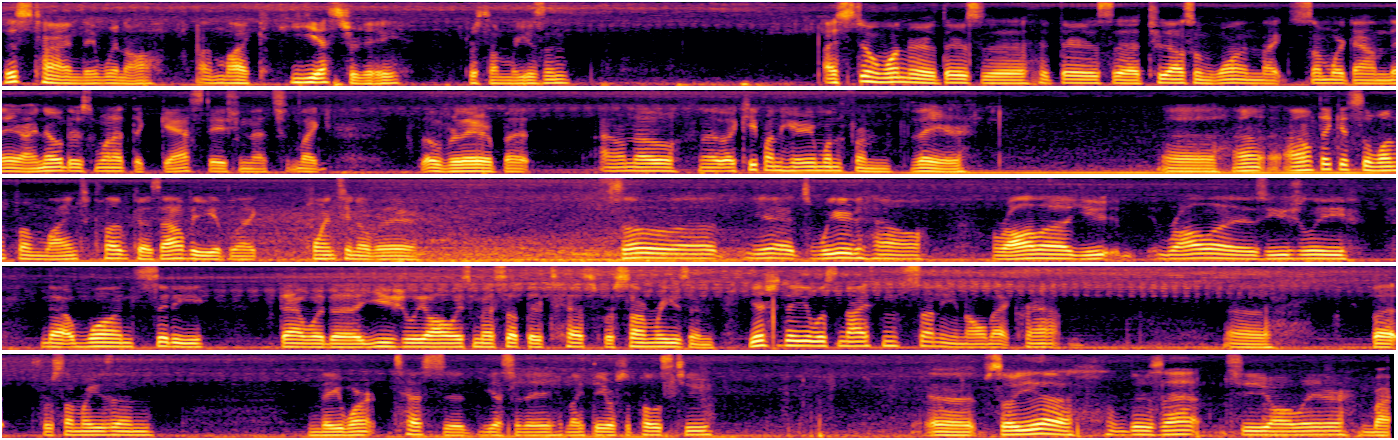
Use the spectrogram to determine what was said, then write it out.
this time they went off, unlike yesterday, for some reason. I still wonder if there's a if there's a 2001 like somewhere down there. I know there's one at the gas station that's like over there, but I don't know. I keep on hearing one from there. Uh, I don't, I don't think it's the one from Lions Club because I'll be like pointing over there. So uh, yeah, it's weird how Rolla, you, is usually that one city that would uh, usually always mess up their tests for some reason. Yesterday it was nice and sunny and all that crap. Uh, but for some reason they weren't tested yesterday like they were supposed to. Uh, so yeah, there's that. See y'all later. Bye.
